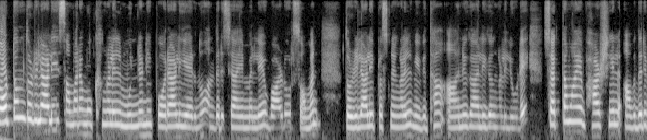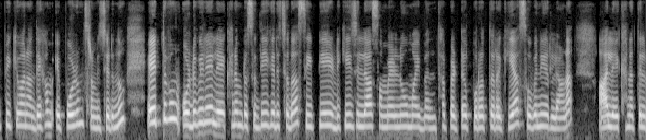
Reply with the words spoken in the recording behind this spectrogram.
തോട്ടം തൊഴിലാളി സമരമുഖങ്ങളിൽ മുന്നണി പോരാളിയായിരുന്നു അന്തരിച്ച M L A Vadoor Soman. തൊഴിലാളി പ്രശ്നങ്ങളിൽ വിവിധ ആനുകാലികങ്ങളിലൂടെ ശക്തമായ ഭാഷയിൽ അവതരിപ്പിക്കുവാൻ അദ്ദേഹം എപ്പോഴും ശ്രമിച്ചിരുന്നു. ഏറ്റവും ഒടുവിലെ ലേഖനം പ്രസിദ്ധീകരിച്ചത് സി പി ഐ ഇടുക്കി ജില്ലാ സമ്മേളനവുമായി ബന്ധപ്പെട്ട് പുറത്തിറക്കിയ സുവനീറിലാണ് ആ ലേഖനത്തിൽ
